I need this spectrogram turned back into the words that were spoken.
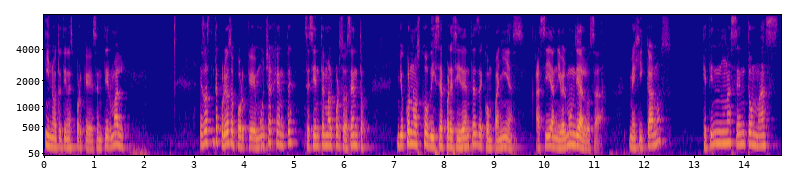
y no te tienes por qué sentir mal. Es bastante curioso porque mucha gente se siente mal por su acento. Yo conozco vicepresidentes de compañías, así a nivel mundial, o sea, mexicanos, que tienen un acento más,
